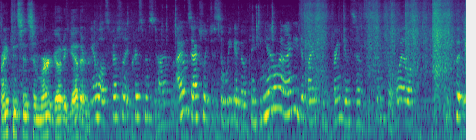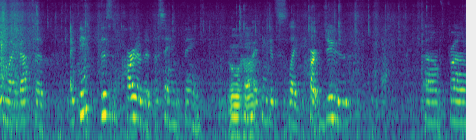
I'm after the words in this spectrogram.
Frankincense and myrrh go together. Yeah, well, especially at Christmas time. I was actually just a week ago thinking, you know what, I need to buy some frankincense essential oil to put in my bathtub. I think this is part of it, the same thing. Oh, huh? I think it's like part due um, from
